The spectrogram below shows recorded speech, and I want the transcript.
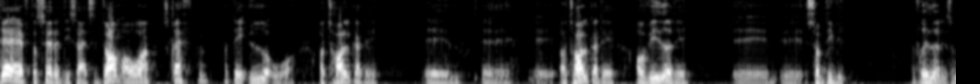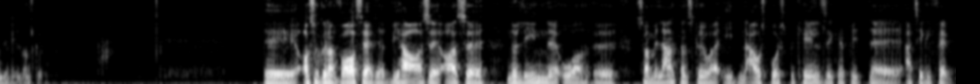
Derefter sætter de sig til dom over skriften og det ydre ord, og tolker det, øh, øh, øh, og tolker det og videre det, øh, øh, som de vil. Vrider det, som de vil, undskyld. Øh, og så kan han fortsætte. Vi har også, også noget lignende ord, øh, som Melanchthon skriver i den afsporsbekendelse kapit- øh, artikel 5.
